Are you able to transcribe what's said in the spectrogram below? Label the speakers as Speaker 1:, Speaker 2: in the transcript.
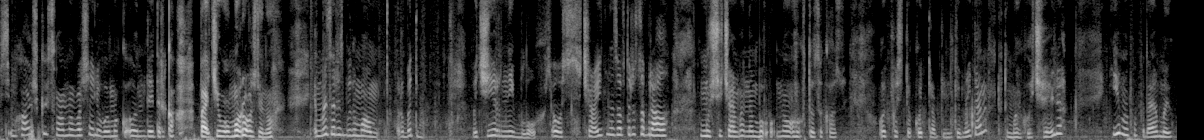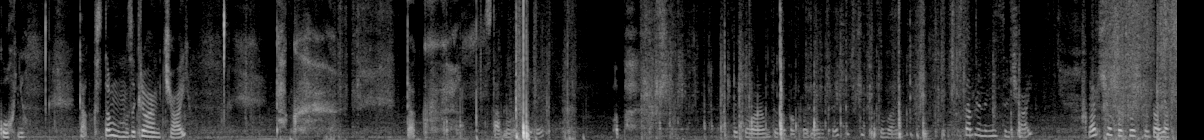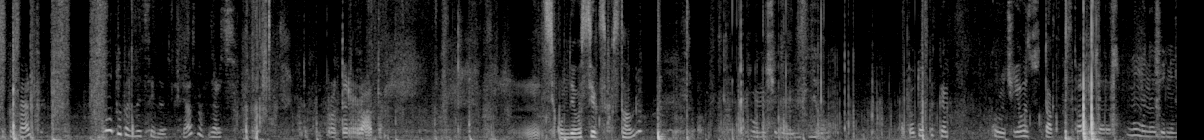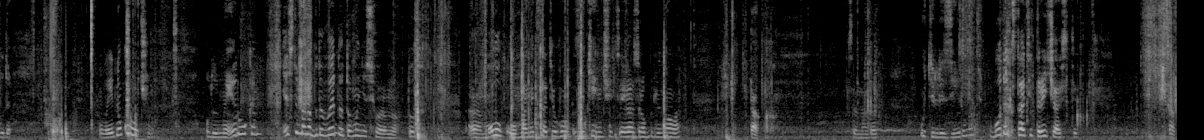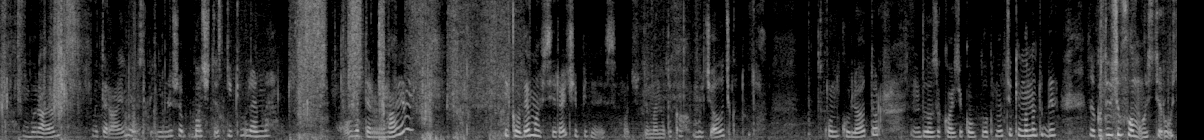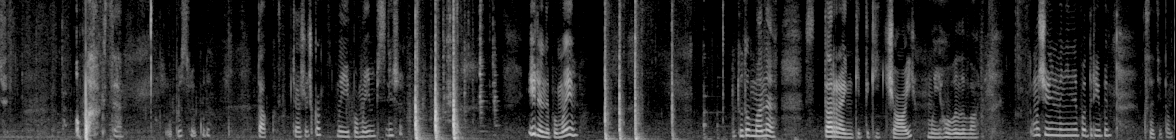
Speaker 1: Всім хашки, з вами ваша любима кондитерка печиво морожено. І ми зараз будемо робити вечірній блог. Я ось чай на завтра забрала, тому що чай в мене було, ну хто заказує. Ось ось такої тропінки ми йдемо, тут моя кочеля, і ми попадаємо в мою кухню. Так, ставимо, закриваємо чай. Так. Так. Ставлю ось сюди. Опа. Закриваємо, тут поправляємо кришечки, закриваємо. Ставлю на місце чай. Далі я хочу тут як це. Ну, тут не сильно грязно. Зараз буду протирати. Секунду, я вас як це поставлю. Воно ще мене не зняло. А то тут таке. Коротше, я вас так поставлю зараз. Ну, мене тут не буде видно, коротше. Тут мої руки. Якщо мене буде видно, то мені все одно. Тут е, молоко. У мене, кстати, його закінчиться, я зроблю нове. Так. Це треба утилізувати. Буде, кстати, три частини. Так, убираємо, витираємо. Я ось піднімлю, щоб бачити, скільки время. Витираємо і кладемо всі речі під низ. От сюди в мене така мочалочка Конкулятор для заказиків, блокнотик. І мене туди закотився фломастер. Ось. Опа, все. Виписую куди. Так, чашечка. Ми її помиємо пізніше. Ілі не помиємо. Тут у мене старенький такий чай. Ми його виливаємо. Тому що він мені не потрібен. Кстати, там.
